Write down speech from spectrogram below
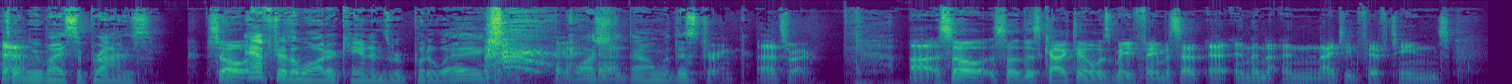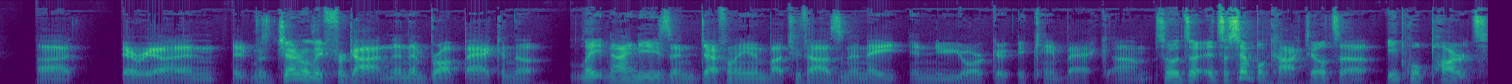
took me by surprise. So After the water cannons were put away, they washed it down with this drink. That's right. Uh, so so this cocktail was made famous at, at in the in 1915s uh, area, and it was generally forgotten and then brought back in the late 90s and definitely in about 2008 in New York. It, it came back. Um, so it's a it's a simple cocktail. It's a equal parts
